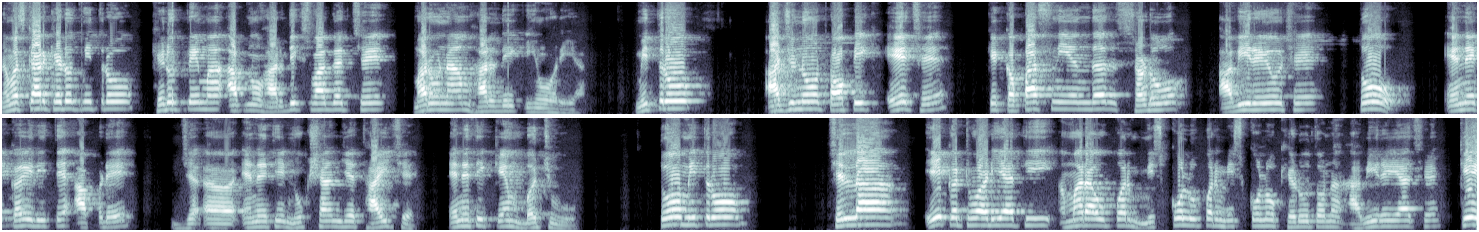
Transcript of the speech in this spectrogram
નમસ્કાર ખેડૂત મિત્રો. ખેડૂત પેમાં આપનું હાર્દિક સ્વાગત છે. મારું નામ હાર્દિક હિંવરિયા મિત્રો, આજનો ટોપિક એ છે કે કપાસની અંદર સડો આવી રહ્યો છે, તો એને કઈ રીતે આપણે એનેથી નુકસાન જે થાય છે, એનેથી કેમ બચવું? તો મિત્રો, છેલ્લા એક અઠવાડિયાથી અમારા ઉપર મિસકોલ ઉપર મિસકોલો ખેડૂતોના આવી રહ્યા છે કે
